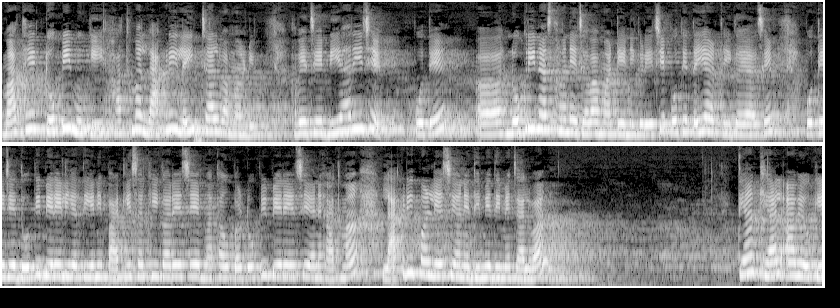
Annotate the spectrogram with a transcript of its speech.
માથે ટોપી મૂકી હાથમાં લાકડી લઈ ચાલવા માંડ્યો. હવે જે બિહારી છે, પોતે નોકરીના સ્થાને જવા માટે નીકળે છે, પોતે તૈયાર થઈ ગયા છે. પોતે જે ધોતી પહેરેલી હતી એની પાટલી સરખી કરે છે, માથા ઉપર ટોપી પહેરે છે અને હાથમાં લાકડી પણ લે છે અને ધીમે ધીમે ચાલવા ત્યાં ખ્યાલ આવ્યો કે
